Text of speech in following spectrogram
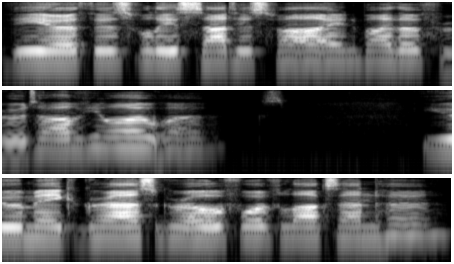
The earth is fully satisfied by the fruit of your works. You make grass grow for flocks and herds,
